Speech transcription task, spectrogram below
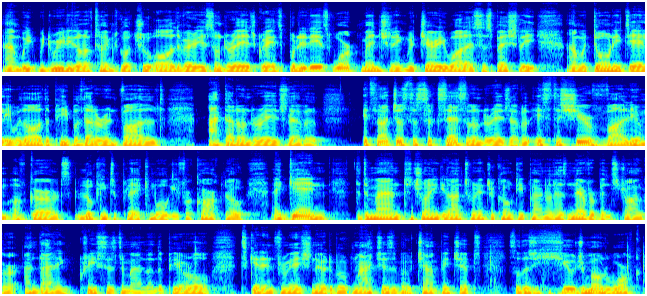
and we, we really don't have time to go through all the various underage grades. But it is worth mentioning with Jerry Wallace, especially, and with Donny Daly, with all the people that are involved at that underage level it's not just the success at underage level, it's the sheer volume of girls looking to play camogie for Cork now. Again, the demand to try and get onto an intercounty panel has never been stronger, and that increases demand on the PRO to get information out about matches, about championships. So there's a huge amount of work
